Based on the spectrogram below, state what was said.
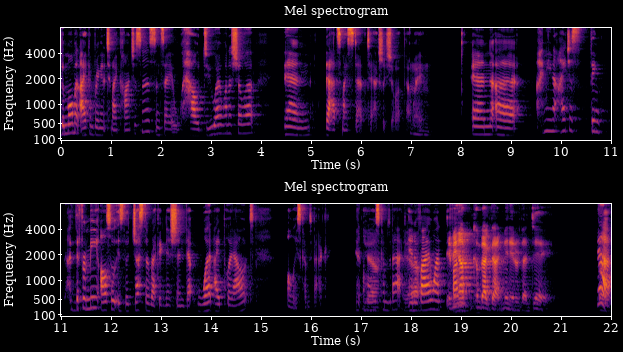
the moment I can bring it to my consciousness and say, how do I want to show up? Then that's my step to actually show up that way. Mhm. And uh, I mean, I just think the, for me also is the just the recognition that what I put out always comes back. It Yeah. always comes back. And if I want, It if may I not come back that minute or that day. yeah,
